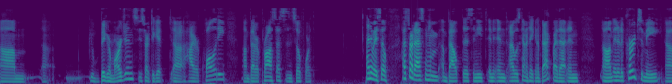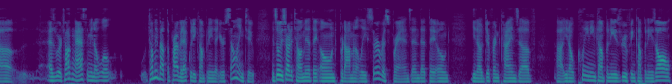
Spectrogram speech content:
um, uh, bigger margins. You start to get uh, higher quality, um, better processes, and so forth. Anyway, so I started asking him about this, and he and, and I was kind of taken aback by that, and um, and it occurred to me uh, as we were talking. I asked him, you know, well, tell me about the private equity company that you're selling to. And so he started telling me that they owned predominantly service brands and that they owned, you know, different kinds of, uh, you know, cleaning companies, roofing companies, all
